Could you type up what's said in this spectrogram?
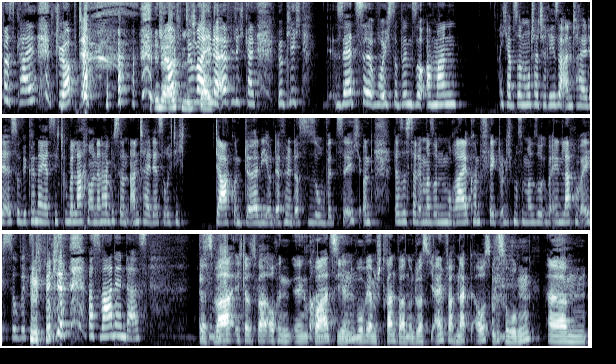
Pascal droppt, In der droppt immer in der Öffentlichkeit wirklich Sätze, wo ich so bin, so, oh Mann, ich habe so einen Mutter-Theresa-Anteil, der ist so, wir können da jetzt nicht drüber lachen. Und dann habe ich so einen Anteil, der ist so richtig dark und dirty und der findet das so witzig. Und das ist dann immer so ein Moralkonflikt und ich muss immer so über ihn lachen, weil ich es so witzig finde. Was war denn das? Das Ich- war, ich glaube, das war auch in, in Kroatien. Kroatien. wo wir am Strand waren und du hast dich einfach nackt ausgezogen. ähm,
